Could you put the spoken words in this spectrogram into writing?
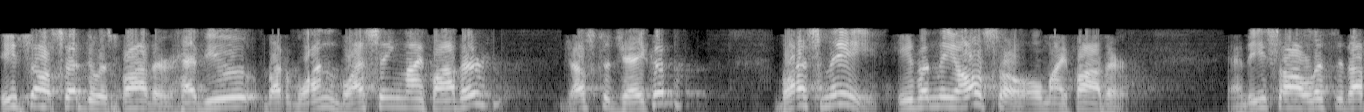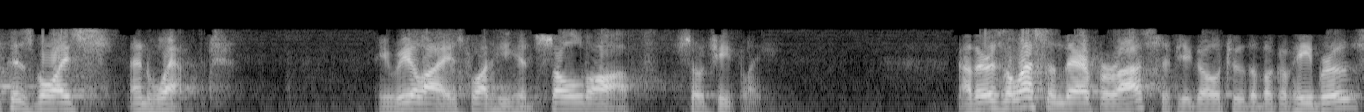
Esau said to his father, Have you but one blessing, my father, just to Jacob? Bless me, even me also, O my father. And Esau lifted up his voice and wept. He realized what he had sold off so cheaply. Now there is a lesson there for us if you go to the book of Hebrews.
